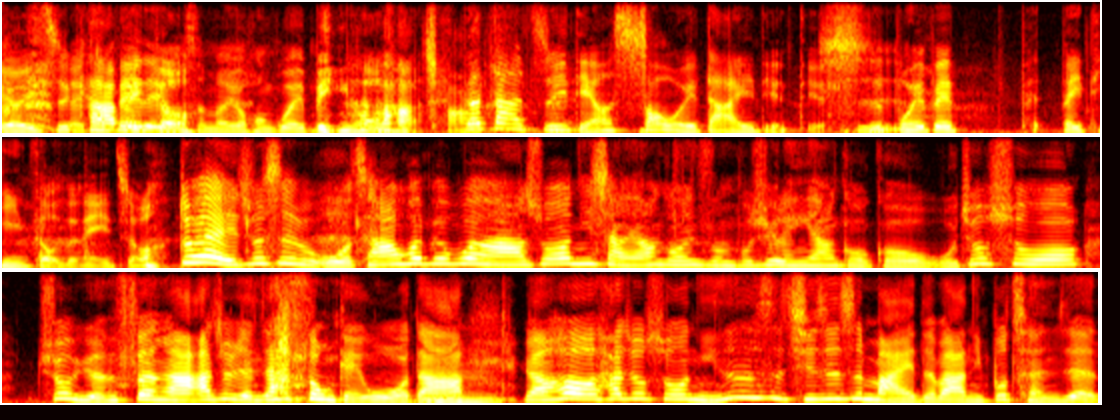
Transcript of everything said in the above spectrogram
有一只咖啡狗什么？有红贵宾，有 腊肠要。大只一点，要稍微大一点点，是是不会被被被踢走的那一种。对，就是我常常会被问啊，说你想养狗，你怎么不去领养狗狗？我就说就缘分啊，啊，就人家 送给我的啊。嗯然后他就说你这是其实是买的吧？你不承认，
